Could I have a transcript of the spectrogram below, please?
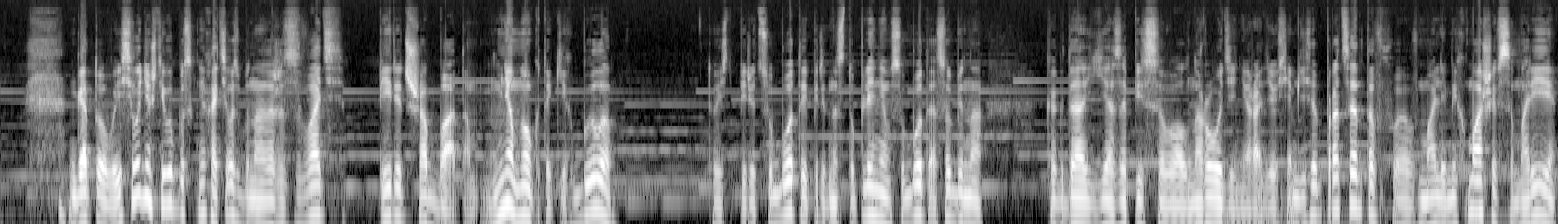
готовы. И сегодняшний выпуск мне хотелось бы назвать перед шаббатом. У меня много таких было, то есть перед субботой, перед наступлением субботы, особенно когда я записывал на родине радио 70% э, в Мале Мехмаше, в Самарии,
